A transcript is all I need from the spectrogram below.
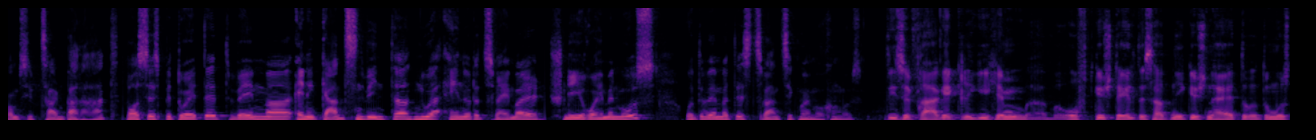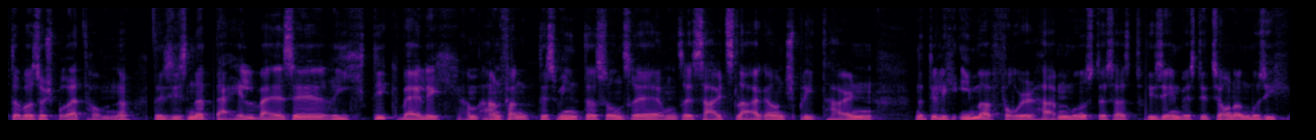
Haben Sie Zahlen parat, was es bedeutet, wenn man einen ganzen Winter nur ein- oder zweimal Schnee räumen muss oder wenn man das 20 Mal machen muss? Diese Frage kriege ich eben oft gestellt, es hat nie geschneit und du musst aber so Sport haben. Ne? Das ist nur teilweise richtig, weil ich am Anfang des Winters unsere, unsere Salzlager und Splithallen natürlich immer voll haben muss. Das heißt, diese Investitionen muss ich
